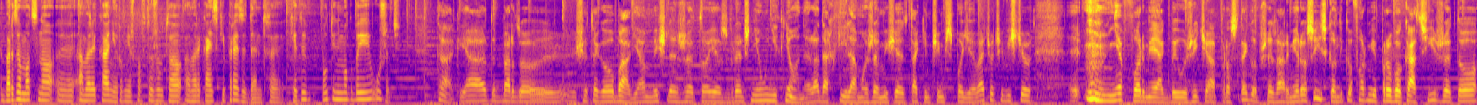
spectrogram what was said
bardzo mocno e, Amerykanie, również powtórzył to amerykański prezydent. E, kiedy Putin mógłby jej użyć? Tak, ja bardzo y, się tego obawiam. Myślę, że to jest wręcz nieuniknione. Lada chwila możemy się takim czymś spodziewać. Oczywiście y, nie w formie jakby użycia prostego przez armię rosyjską, tylko w formie prowokacji, że to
